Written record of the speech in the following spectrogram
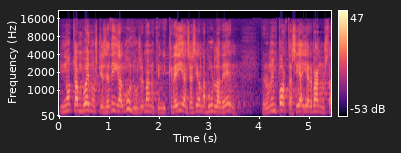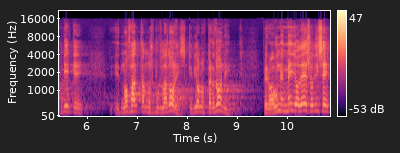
y no tan buenos que se diga algunos, hermanos, que ni creían, se hacían la burla de él. Pero no importa, sí hay hermanos también que eh, no faltan los burladores, que Dios los perdone. Pero aún en medio de eso dice,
